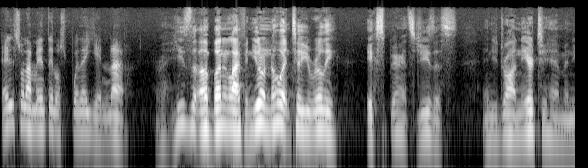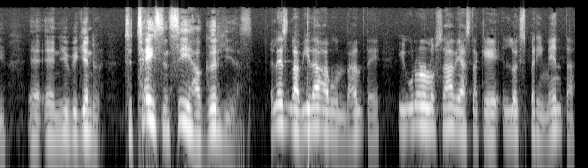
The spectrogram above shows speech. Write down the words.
él solamente nos puede llenar. He's the abundant life, and you don't know it until you really experience Jesus and you draw near to him and you, and, and you begin to, to taste and see how good he is. Él es la vida abundante y uno no lo sabe hasta que lo experimenta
